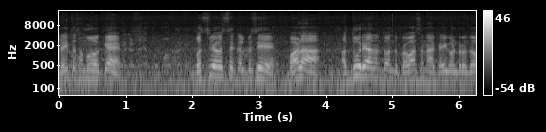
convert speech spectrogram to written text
ರೈತ ಸಮೂಹಕ್ಕೆ ಬಸ್ ವ್ಯವಸ್ಥೆ ಕಲ್ಪಿಸಿ ಬಹಳ ಅದ್ಧೂರಿಯಾದಂಥ ಒಂದು ಪ್ರವಾಸನ ಕೈಗೊಂಡಿರೋದು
